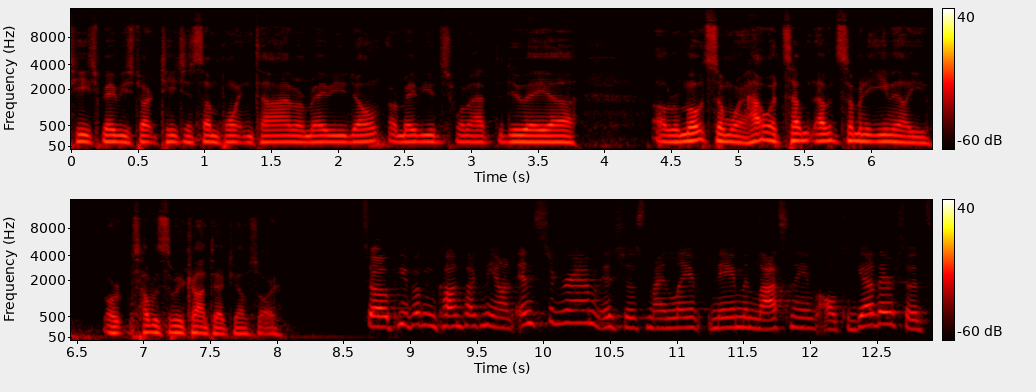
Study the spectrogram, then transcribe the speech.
teach, maybe you start teaching some point in time, or maybe you don't, or maybe you just want to have to do a, uh, a remote somewhere. How would some, how would somebody email you, or how would somebody contact you? I'm sorry. So people can contact me on Instagram. It's just my la- name and last name all together. So it's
